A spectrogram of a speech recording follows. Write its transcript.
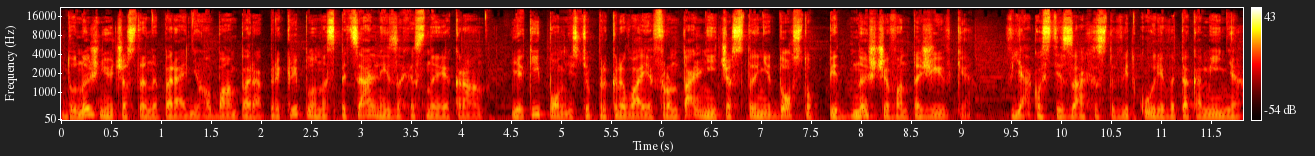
До нижньої частини переднього бампера прикріплено спеціальний захисний екран, який повністю прикриває фронтальній частині доступ під нижче вантажівки. В якості захисту від куряви та каміння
